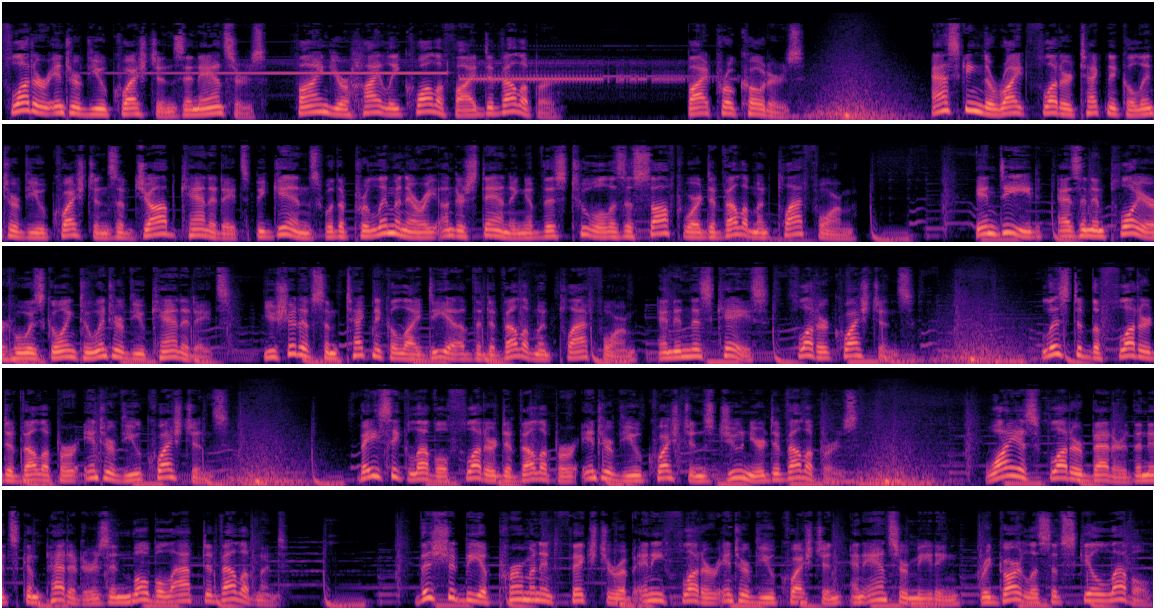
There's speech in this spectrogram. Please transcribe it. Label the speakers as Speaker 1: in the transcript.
Speaker 1: Flutter interview questions and answers. Find your highly qualified developer. By Procoders. Asking the right Flutter technical interview questions of job candidates begins with a preliminary understanding of this tool as a software development platform. Indeed, as an employer who is going to interview candidates, you should have some technical idea of the development platform, and in this case, Flutter questions. List of the Flutter developer interview questions. Basic level Flutter developer interview questions Junior developers. Why is Flutter better than its competitors in mobile app development? This should be a permanent fixture of any Flutter interview question and answer meeting, regardless of skill level.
